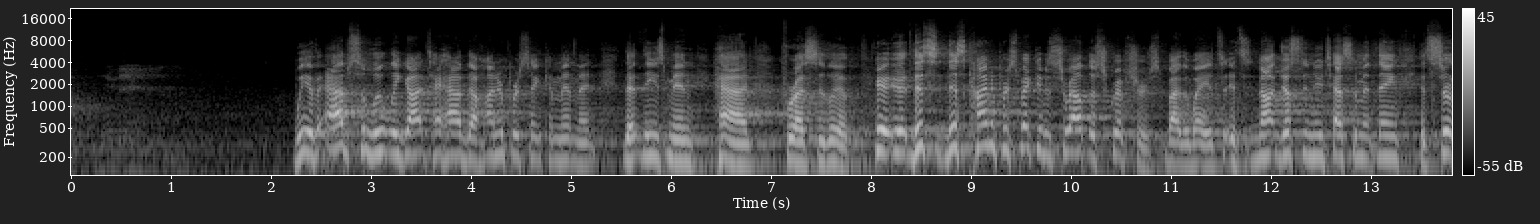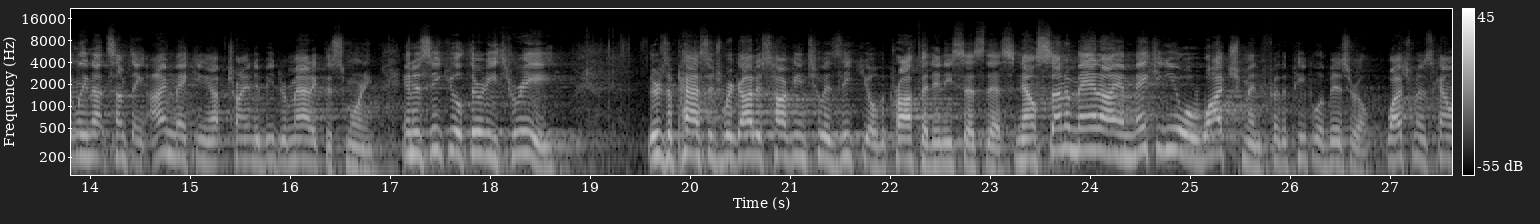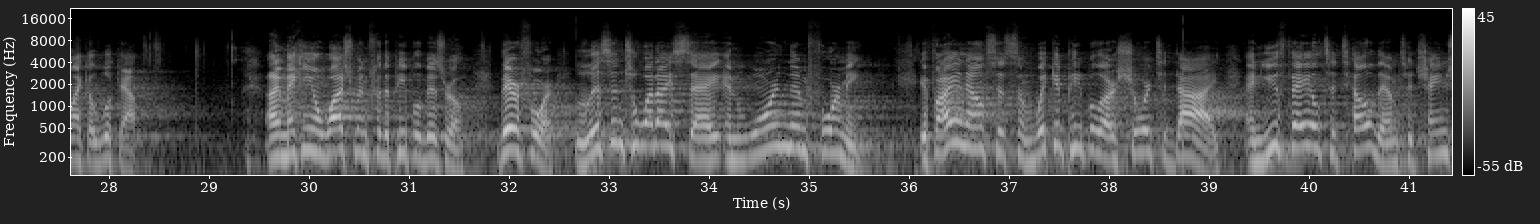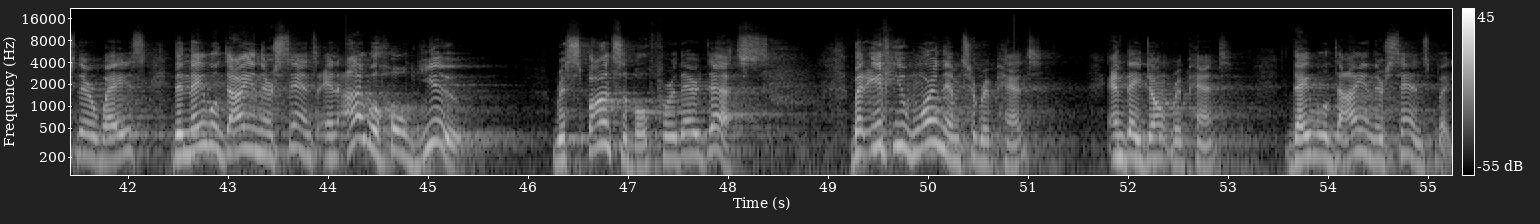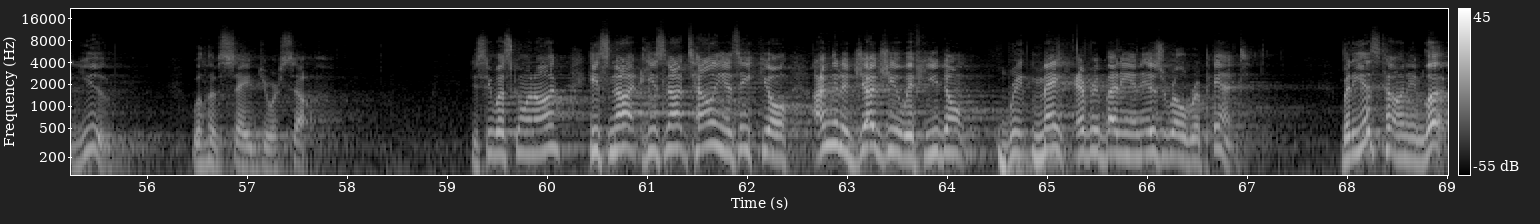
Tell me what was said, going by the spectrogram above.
We have absolutely got to have the 100% commitment that these men had for us to live. This, this kind of perspective is throughout the scriptures, by the way. It's, it's not just a New Testament thing, it's certainly not something I'm making up trying to be dramatic this morning. In Ezekiel 33, there's a passage where God is talking to Ezekiel, the prophet, and he says this Now, son of man, I am making you a watchman for the people of Israel. Watchman is kind of like a lookout. I am making a watchman for the people of Israel. Therefore, listen to what I say and warn them for me. If I announce that some wicked people are sure to die, and you fail to tell them to change their ways, then they will die in their sins, and I will hold you responsible for their deaths. But if you warn them to repent, and they don't repent, they will die in their sins, but you will have saved yourself. Do you see what's going on? He's not, he's not telling Ezekiel, I'm going to judge you if you don't re- make everybody in Israel repent. But he is telling him, look,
